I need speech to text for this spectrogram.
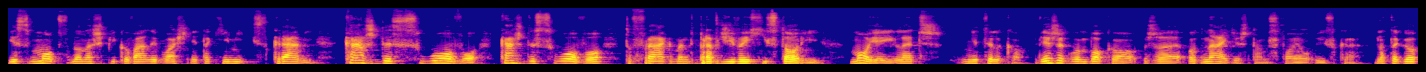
jest mocno naszpikowany właśnie takimi iskrami. Każde słowo, każde słowo to fragment prawdziwej historii, mojej, lecz nie tylko. Wierzę głęboko, że odnajdziesz tam swoją iskrę. Dlatego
